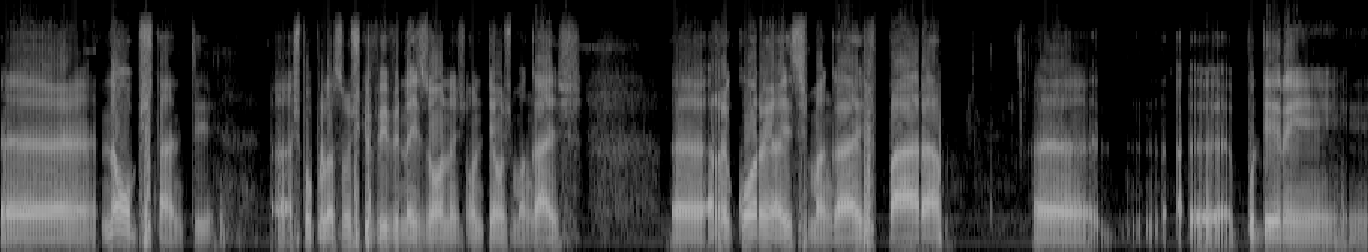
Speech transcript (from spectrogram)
Uh, não obstante, as populações que vivem nas zonas onde tem os mangás uh, recorrem a esses mangás para uh, poderem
